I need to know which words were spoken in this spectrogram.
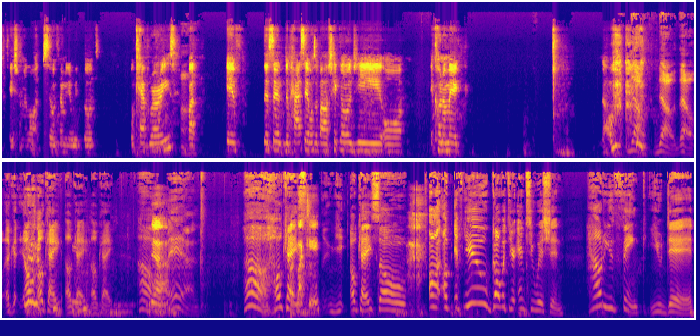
education a lot, so I'm familiar with both vocabularies. Uh-huh. But if the sen- the passage was about technology or economic, no. No, no, no. Okay, oh, okay, okay, okay. Oh Yeah. man. Oh, okay. Lucky. Okay, so uh, uh, if you go with your intuition, how do you think you did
